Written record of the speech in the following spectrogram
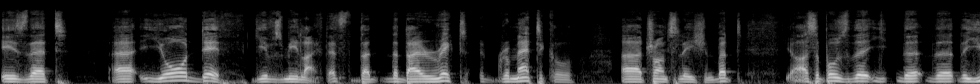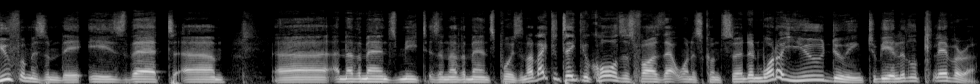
is that uh, your death gives me life. That's the, the direct grammatical translation, but yeah, I suppose the the the, the euphemism there is that um, uh, another man's meat is another man's poison. I'd like to take your calls as far as that one is concerned. And what are you doing to be a little cleverer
